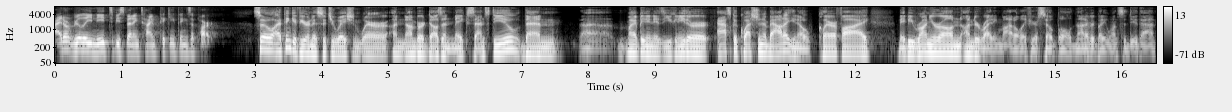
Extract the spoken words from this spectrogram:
I don't really need to be spending time picking things apart. So I think if you're in a situation where a number doesn't make sense to you, then uh, my opinion is you can either ask a question about it, you know, clarify, maybe run your own underwriting model if you're so bold. Not everybody wants to do that.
